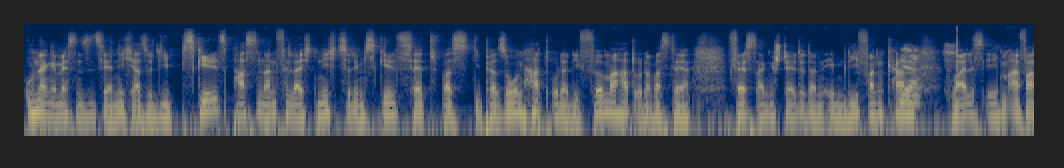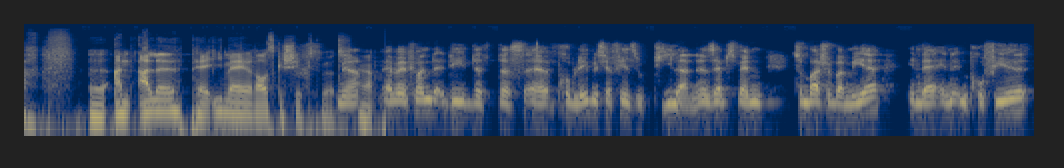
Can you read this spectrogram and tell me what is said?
unangemessen sind sie ja nicht. Also die Skills passen dann vielleicht nicht zu dem Skillset, was die Person hat oder die Firma hat oder was der Festangestellte dann eben liefern kann, ja. weil es eben einfach äh, an alle per E-Mail rausgeschickt wird. Ja, ja. ich meine, die, das, das äh, Problem ist ja viel subtiler. Ne? Selbst wenn zum Beispiel bei mir in der, in, im Profil,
